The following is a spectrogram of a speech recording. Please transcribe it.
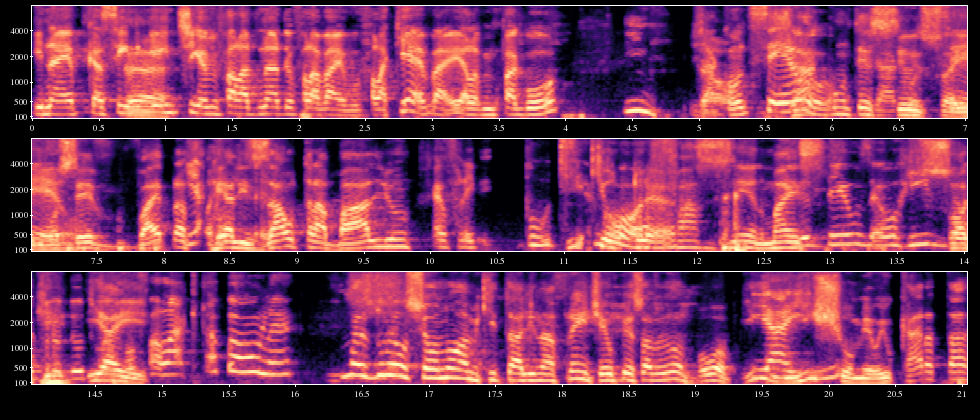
e na época assim, é. ninguém tinha me falado nada. Eu falava, vai, eu vou falar que é, vai. Ela me pagou. Então, já aconteceu. Já aconteceu já isso aí. Você vai para realizar o trabalho. Aí eu falei, putz, que, que eu tô fazendo? Mas meu Deus, é horrível só que, o produto. E aí? vou falar que tá bom, né? Mas não é o seu nome que tá ali na frente, aí o pessoal fala, pô, que e lixo, aí? meu. E o cara tá.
